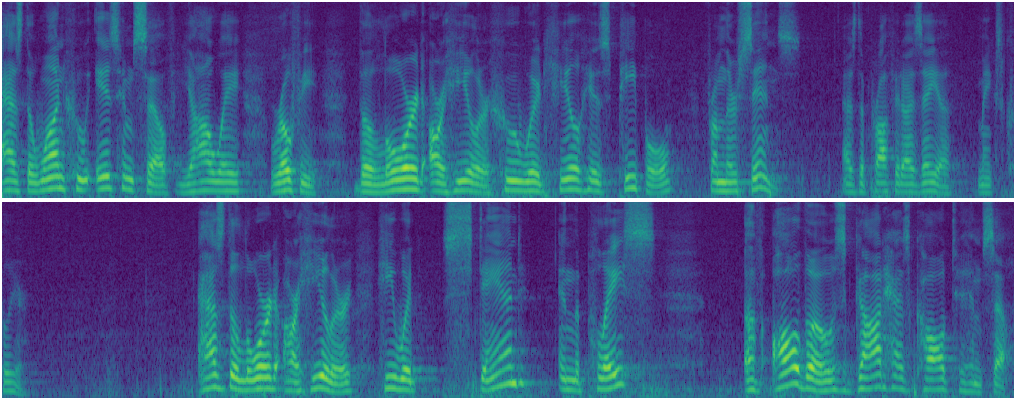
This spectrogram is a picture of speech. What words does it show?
as the one who is himself Yahweh Rophi, the Lord our healer, who would heal his people from their sins, as the prophet Isaiah makes clear. As the Lord our healer, he would stand in the place of all those God has called to himself.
